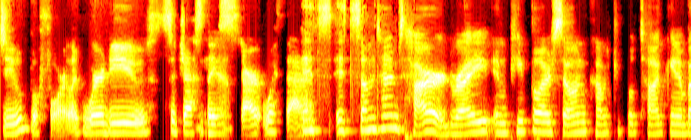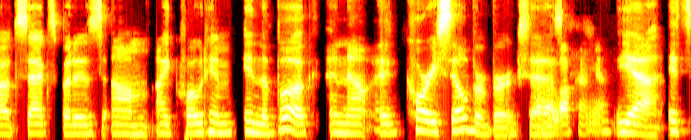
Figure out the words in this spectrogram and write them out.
do before? Like where do you suggest they yeah. start with that? It's it's sometimes hard right? And people are so uncomfortable talking about sex but as um, i quote him in the book and now uh, cory silverberg says oh, i love him yeah. Yeah it's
